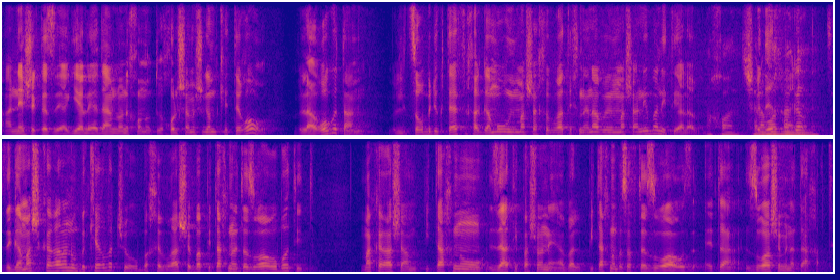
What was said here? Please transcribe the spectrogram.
הנשק הזה יגיע לידיים לא נכונות, הוא יכול לשמש גם כטרור, ולהרוג אותנו, וליצור בדיוק את ההפך הגמור ממה שהחברה תכננה וממה שאני בניתי עליו. נכון, שאלה מאוד מעניינת. זה גם מה שקרה לנו בקרבצ'ור, בחברה שבה פיתחנו את הזרוע הרובוטית. מה קרה שם? פיתחנו, זה היה טיפה שונה, אבל פיתחנו בסוף את הזרוע, את הזרוע שמנתחת.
